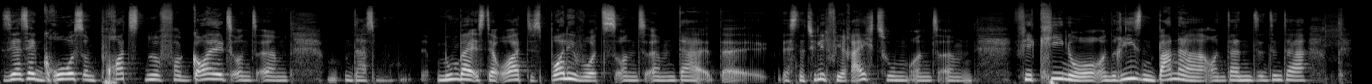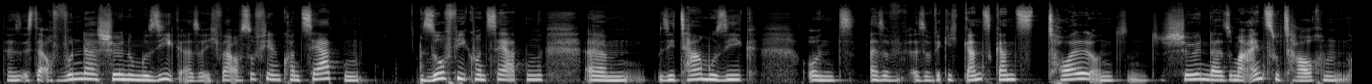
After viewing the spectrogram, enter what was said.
sehr, sehr groß und protzt nur vor Gold. Und ähm, das Mumbai ist der Ort des Bollywoods und ähm, da, da ist natürlich viel Reichtum und ähm, viel Kino und Riesenbanner. Und dann sind da, dann ist da auch wunderschöne Musik. Also ich war auf so vielen Konzerten Sophie-Konzerten, ähm, Sitar-Musik und also, also wirklich ganz, ganz toll und, und, schön, da so mal einzutauchen.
